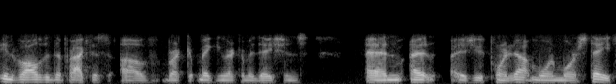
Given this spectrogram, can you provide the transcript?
involved in the practice of rec- making recommendations, and, as you pointed out, more and more states.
